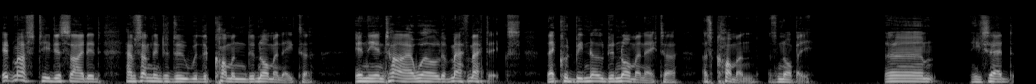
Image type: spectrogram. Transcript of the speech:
It must, he decided, have something to do with the common denominator. In the entire world of mathematics, there could be no denominator as common as Nobby. Um, he said,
